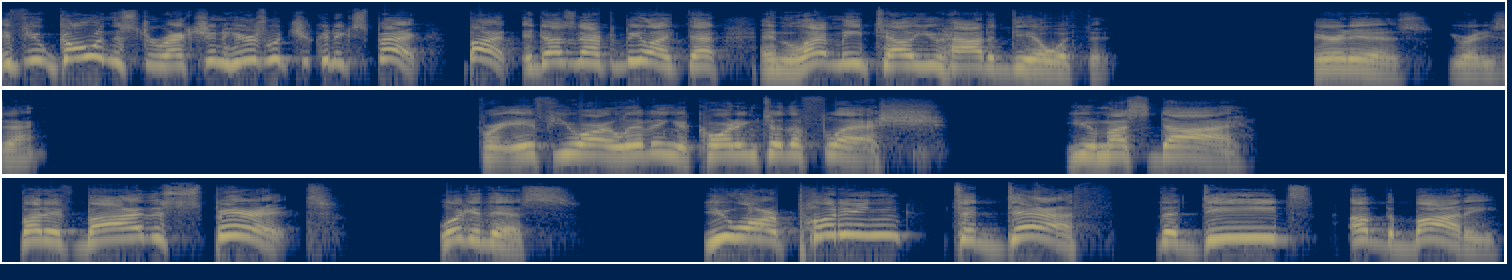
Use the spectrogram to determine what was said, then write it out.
if you go in this direction, here's what you can expect. But it doesn't have to be like that. And let me tell you how to deal with it. Here it is. You ready, Zach? For if you are living according to the flesh, you must die. But if by the Spirit, look at this, you are putting to death the deeds of the body,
